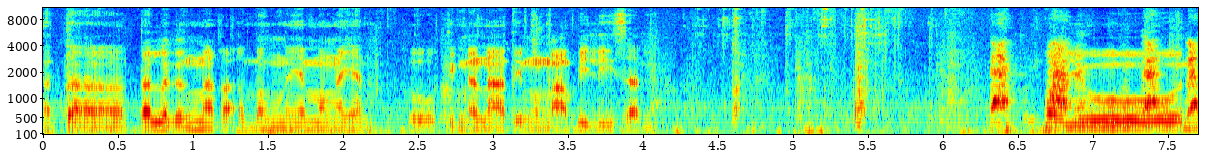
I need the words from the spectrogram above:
At ah, talagang nakaabang na yung mga yan. So tingnan natin ng mabilisan. Ayun.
